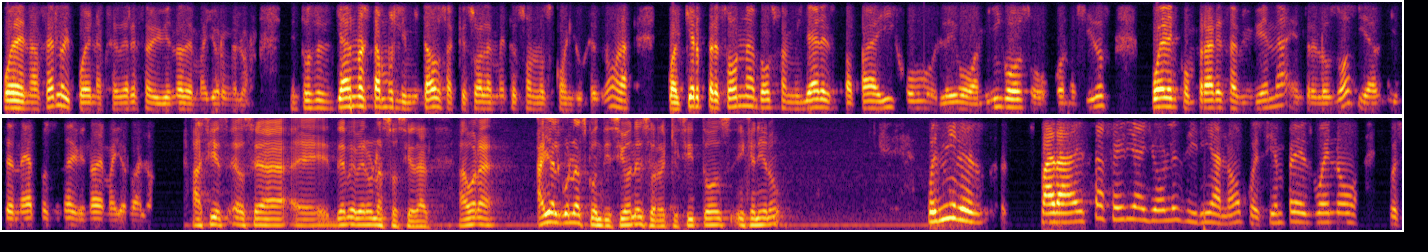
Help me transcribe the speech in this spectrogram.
pueden hacerlo y pueden acceder a esa vivienda de mayor valor. Entonces, ya no estamos limitados a que solamente son los cónyuges, ¿no? Ahora, cualquier persona, dos familiares, papá, hijo, le digo, amigos o conocidos, pueden comprar esa vivienda entre los dos y, y tener pues esa vivienda de mayor valor. Así es, o sea, eh, debe haber una sociedad. Ahora, ¿hay algunas condiciones o requisitos, ingeniero? Pues mire, para esta feria yo les diría, ¿no? Pues siempre es bueno pues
